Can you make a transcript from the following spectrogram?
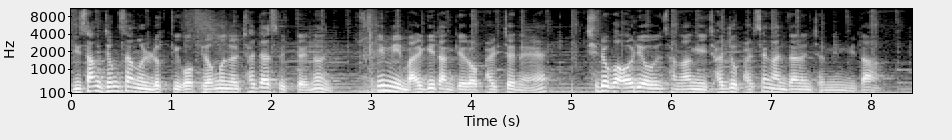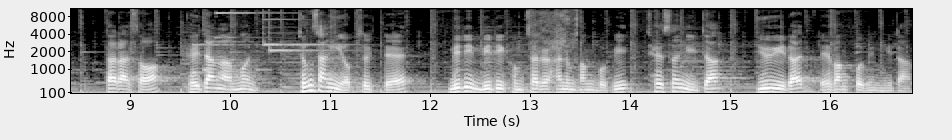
이상 증상을 느끼고 병원을 찾았을 때는 이미 말기 단계로 발전해 치료가 어려운 상황이 자주 발생한다는 점입니다. 따라서 대장암은 증상이 없을 때 미리 미리 검사를 하는 방법이 최선이자 유일한 예방법입니다.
